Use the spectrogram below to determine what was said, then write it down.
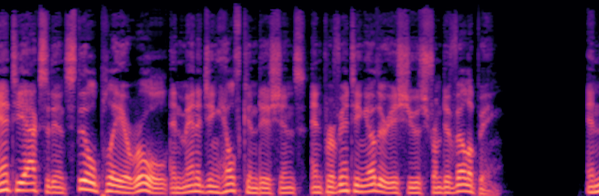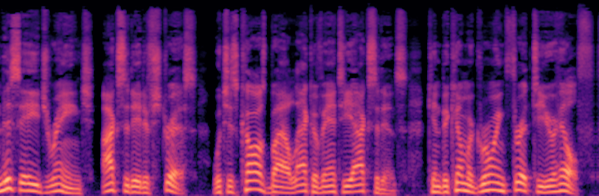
Antioxidants still play a role in managing health conditions and preventing other issues from developing. In this age range, oxidative stress, which is caused by a lack of antioxidants, can become a growing threat to your health.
